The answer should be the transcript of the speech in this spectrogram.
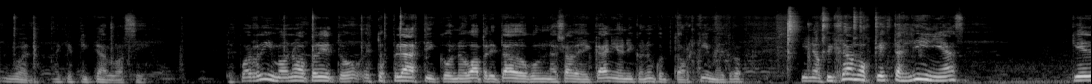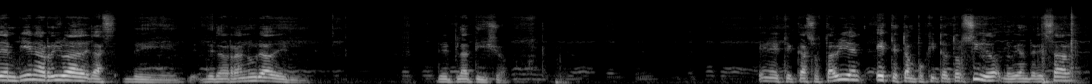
Y bueno hay que explicarlo así. Después rimo no aprieto. Esto es plástico no va apretado con una llave de caño ni con un torquímetro. Y nos fijamos que estas líneas queden bien arriba de las de, la ranura del, del platillo. En este caso está bien. Este está un poquito torcido, lo voy a enderezar.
